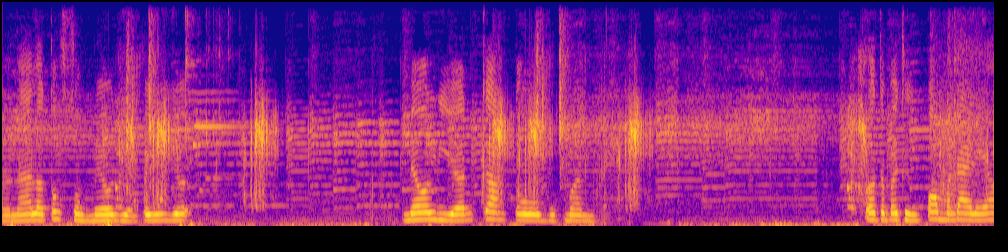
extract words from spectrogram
นะนะ เราต้องส่งแมวเหรียญไปเยอะๆแมวเหรียญกล้ามโตบุกมัน เราจะไปถึงป้อมมันได้แล้ว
